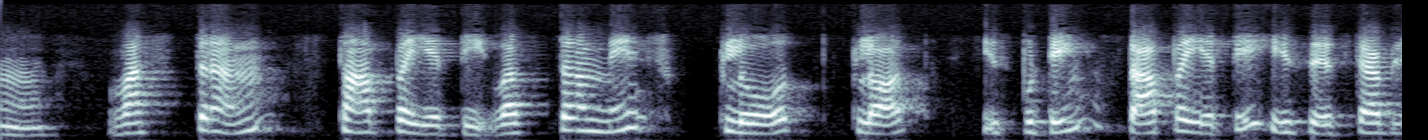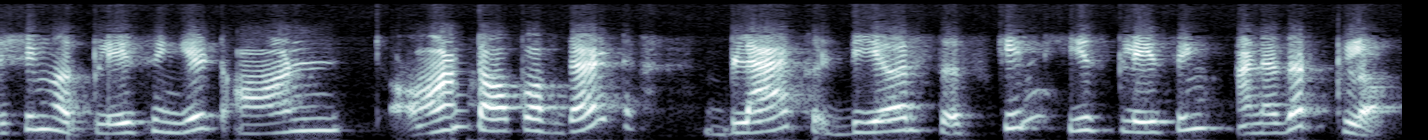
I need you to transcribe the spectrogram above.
uh, vastram stapayati vastram means cloth cloth is putting stapayati he is establishing or placing it on on top of that black deer's skin he is placing another cloth.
